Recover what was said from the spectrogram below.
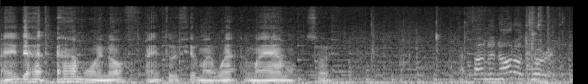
I need to have ammo, you know. I need to refill my my ammo. Sorry. I found an auto turret.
